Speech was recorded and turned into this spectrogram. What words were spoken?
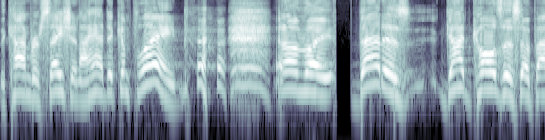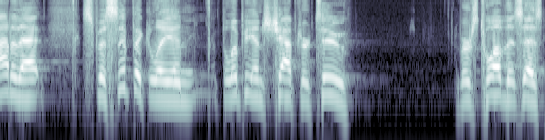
the conversation, I had to complain. and I'm like, that is, God calls us up out of that specifically in Philippians chapter 2, verse 12, that says,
